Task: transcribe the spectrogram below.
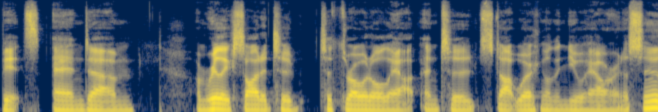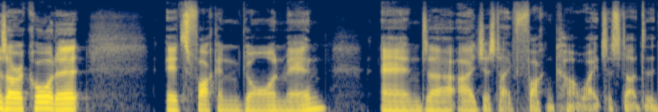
bits, and um, I'm really excited to to throw it all out and to start working on the new hour. And as soon as I record it, it's fucking gone, man. And uh, I just I fucking can't wait to start to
